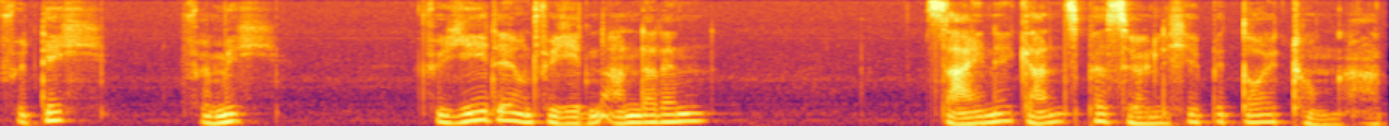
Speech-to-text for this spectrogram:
für dich, für mich, für jede und für jeden anderen seine ganz persönliche Bedeutung hat.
